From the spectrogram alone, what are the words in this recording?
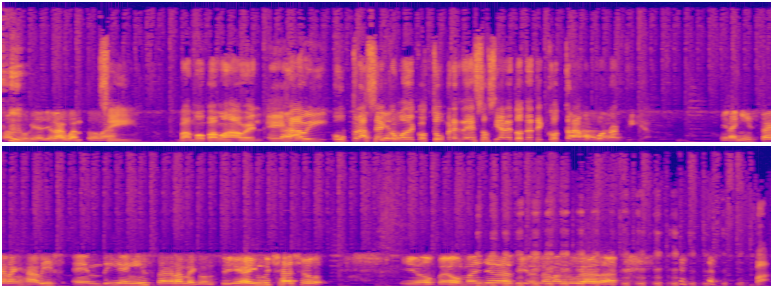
Pablo, porque ya yo la aguanto más. Sí. Vamos, vamos a ver. Eh. Javi, un placer como de costumbre, redes sociales, ¿dónde te encontramos? Ah, no. al día. Mira, en Instagram, Javis en Instagram me consigue ahí, muchacho. Y nos vemos mañana, si es la madrugada. Va-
